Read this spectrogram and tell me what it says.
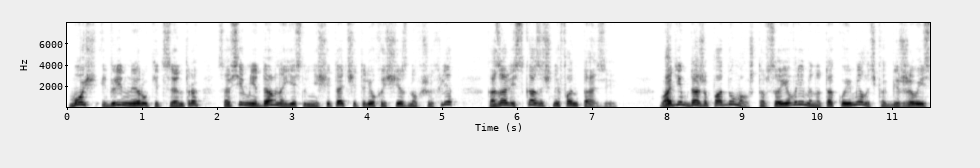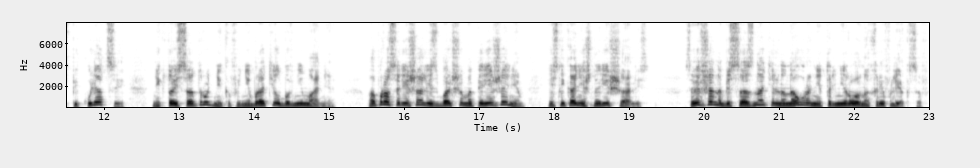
Мощь и длинные руки центра совсем недавно, если не считать четырех исчезнувших лет, казались сказочной фантазией. Вадим даже подумал, что в свое время на такую мелочь, как биржевые спекуляции, никто из сотрудников и не обратил бы внимания. Вопросы решались с большим опережением, если, конечно, решались. Совершенно бессознательно на уровне тренированных рефлексов.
